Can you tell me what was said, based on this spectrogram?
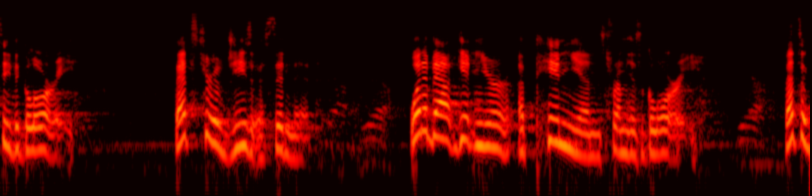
see the glory. That's true of Jesus, isn't it? What about getting your opinions from his glory? That's a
